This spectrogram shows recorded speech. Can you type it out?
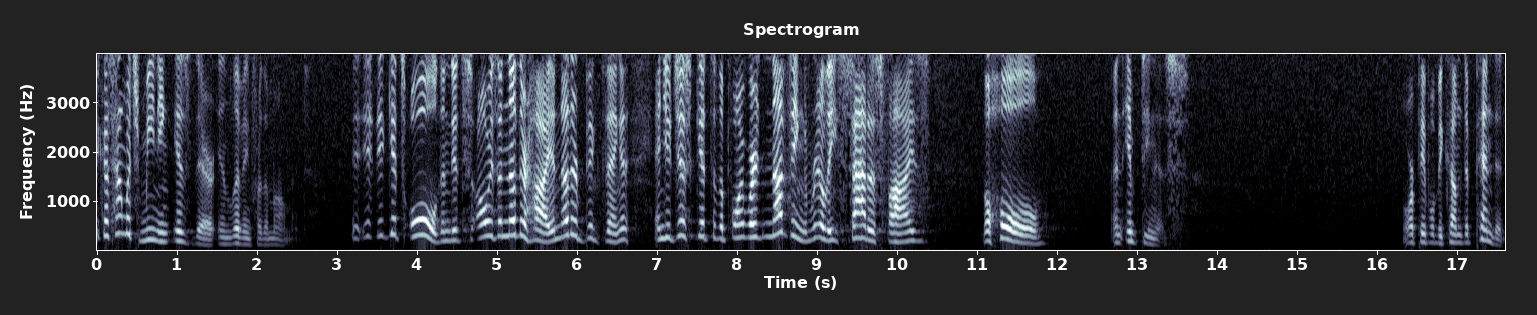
Because how much meaning is there in living for the moment? It, it, gets old, and it's always another high, another big thing, and, you just get to the point where nothing really satisfies the hole and emptiness. More people become dependent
